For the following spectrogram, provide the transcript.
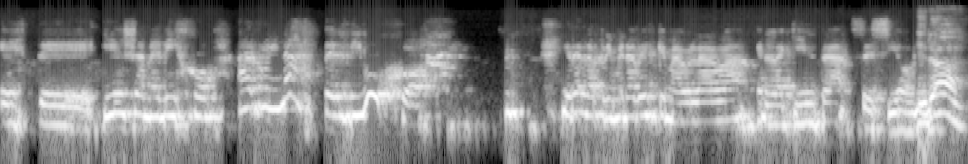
este, y ella me dijo, arruinaste el dibujo. Era la primera vez que me hablaba en la quinta sesión. Mirá,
